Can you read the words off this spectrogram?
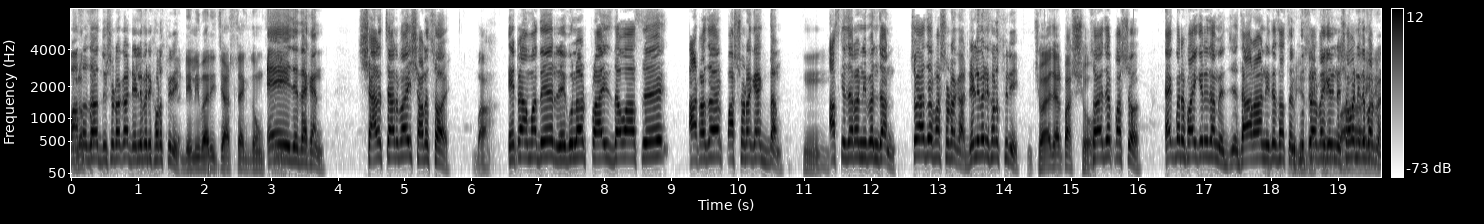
পাঁচ হাজার দুশো টাকা ডেলিভারি খরচ ফ্রি ডেলিভারি চার্জটা একদম এই যে দেখেন সাড়ে চার বাই সাড়ে ছয়। বাহ। এটা আমাদের রেগুলার প্রাইস দেওয়া আছে আট হাজার পাঁচশো টাকা একদম। আজকে যারা নেবেন যান ছয় হাজার পাঁচশো টাকা ডেলিভারি খরচ ফ্রি ছয় হাজার পাঁচশো। ছয় হাজার পাঁচশো। একবারে পাইকারি দামে যারা নিতে চাচ্ছেন খুচরা পাইকারি নেই সবাই নিতে পারবেন।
